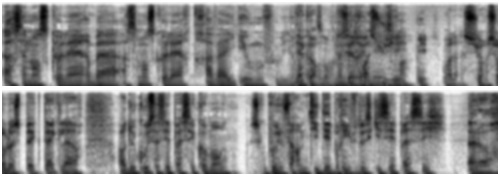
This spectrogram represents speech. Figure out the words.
Harcèlement scolaire, bah, harcèlement scolaire, travail et homophobie. D'accord, donc c'est trois sujets. trois. Voilà, sur sur le spectacle. Alors, alors du coup, ça s'est passé comment? Est-ce que vous pouvez nous faire un petit débrief de ce qui s'est passé? Alors,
